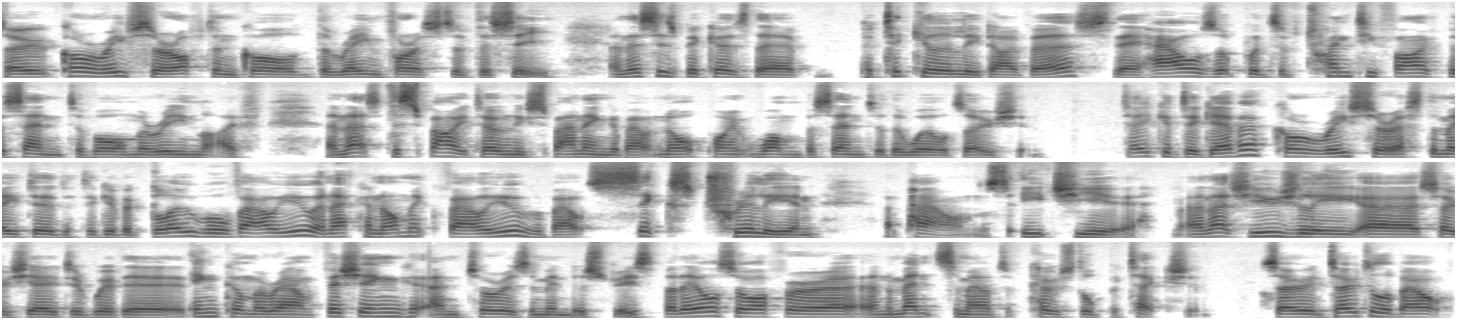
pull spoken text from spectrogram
So, coral reefs are often called the rainforests of the sea, and this is because they're particularly diverse. They house upwards of 25% of all marine life, and that's despite only spanning about 0.1% of the world's ocean. Taken together, coral reefs are estimated to give a global value, an economic value of about 6 trillion pounds each year. And that's usually uh, associated with the income around fishing and tourism industries, but they also offer a, an immense amount of coastal protection. So, in total, about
